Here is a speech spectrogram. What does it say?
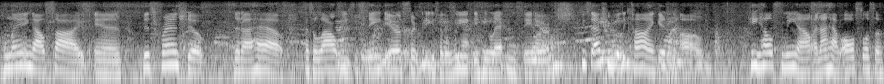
playing outside, and this friendship that I have has allowed me to stay there certain days of the week, and he let me stay there. He's actually really kind, and um, he helps me out, and I have all sorts of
